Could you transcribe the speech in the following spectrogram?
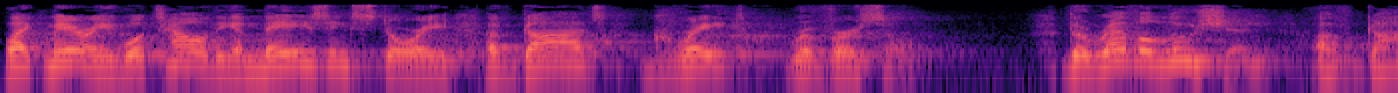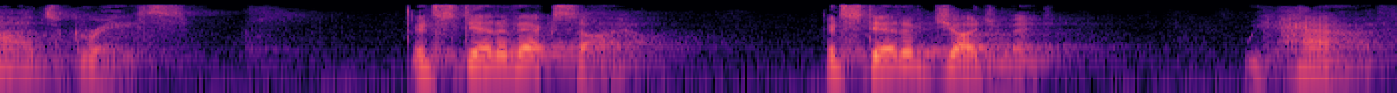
Like Mary, we'll tell the amazing story of God's great reversal, the revolution of God's grace. Instead of exile, instead of judgment, we have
